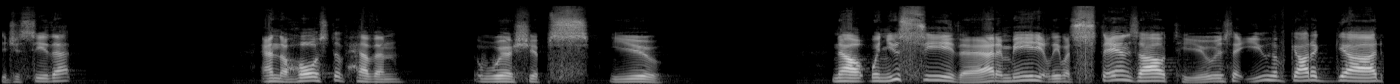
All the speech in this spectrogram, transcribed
Did you see that? And the host of heaven worships you. Now, when you see that, immediately what stands out to you is that you have got a God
